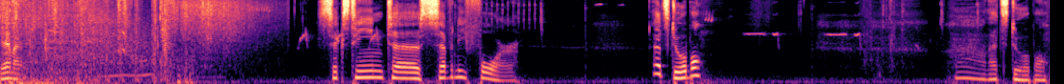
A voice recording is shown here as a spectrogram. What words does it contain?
Damn it. 16 to 74. That's doable. Oh, that's doable.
